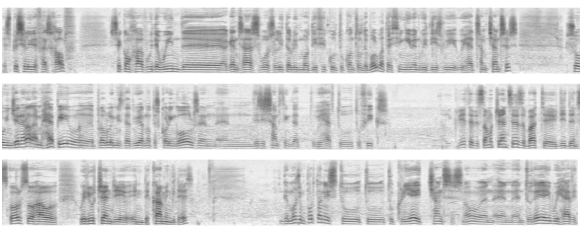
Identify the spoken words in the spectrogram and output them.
especially the first half. Second half with the wind uh, against us was a little bit more difficult to control the ball, but I think even with this we, we had some chances. So in general, I'm happy. Well, the problem is that we are not scoring goals, and, and this is something that we have to, to fix. Created some chances, but uh, you didn't score. So how will you change in the coming days? The most important is to, to, to create chances, no? And, and, and today we have it.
